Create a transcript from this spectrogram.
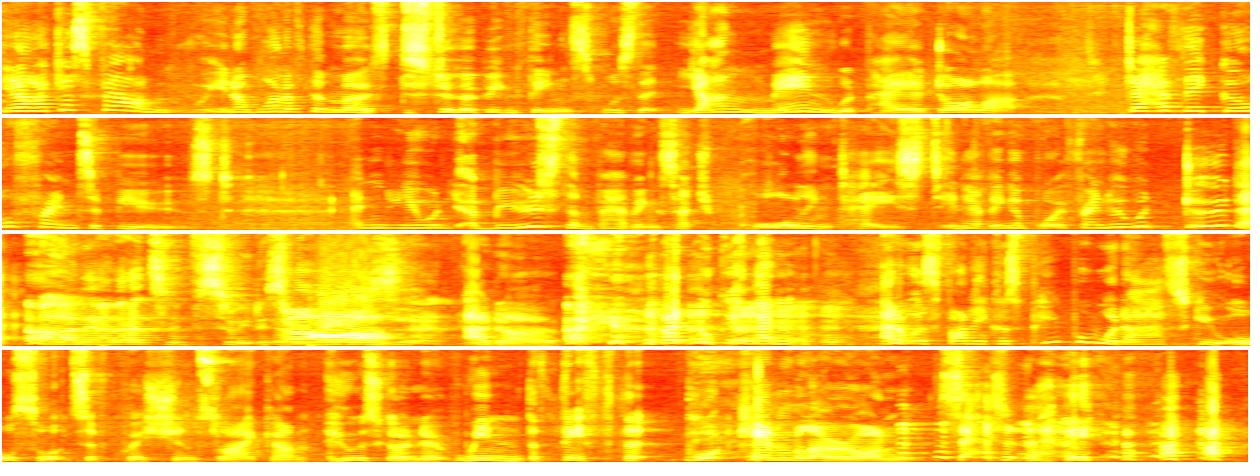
you know, I just found, you know, one of the most disturbing things was that young men would pay a dollar to have their girlfriends abused. and you would abuse them for having such appalling taste in having a boyfriend who would do that. Oh, now that's the sweetest Oh, isn't it? I know. but look, and, and it was funny because people would ask you all sorts of questions like um, who was going to win the fifth at Port Kembla on Saturday.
